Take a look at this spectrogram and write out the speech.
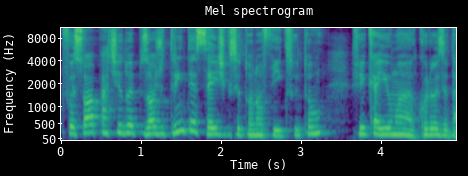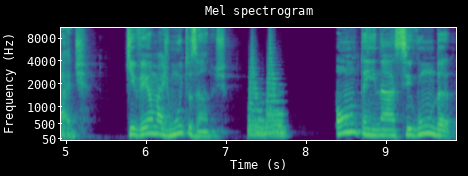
foi só a partir do episódio 36 que se tornou fixo. Então fica aí uma curiosidade. Que veio mais muitos anos. Ontem, na segunda,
